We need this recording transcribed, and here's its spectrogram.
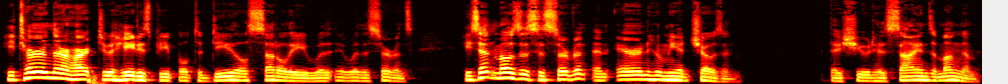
He turned their heart to hate his people, to deal subtly with, with his servants. He sent Moses his servant and Aaron whom he had chosen. They shewed his signs among them,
